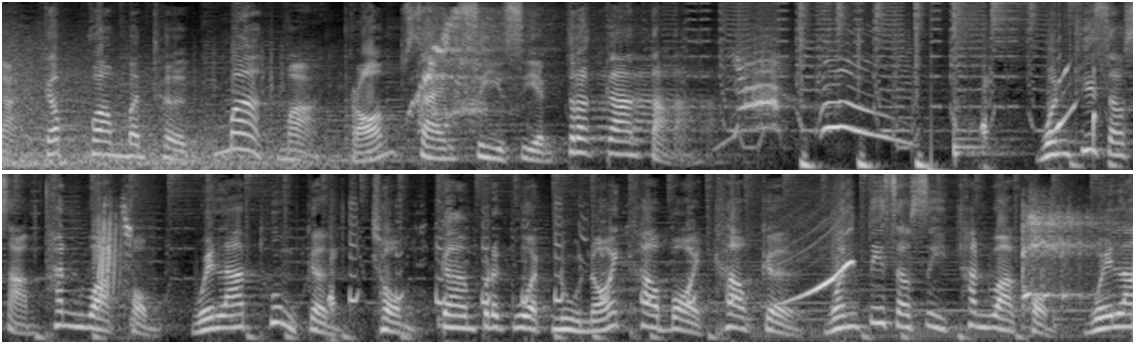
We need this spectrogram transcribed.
งานกับความบันเทิงมากมายพร้อมแสงสีเสียงตระการตา วันที่ 23 ธันวาคม เวลาทุ่มเกิงชม การประกวดหนูน้อยข้าวบอยข้าวเกิงวันที่ 24 ธันวาคม เวลา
